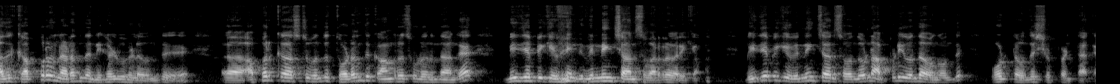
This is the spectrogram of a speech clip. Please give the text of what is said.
அதுக்கப்புறம் நடந்த நிகழ்வுகளை வந்து அப்பர் காஸ்ட் வந்து தொடர்ந்து காங்கிரஸோட இருந்தாங்க. பிஜேபிக்கு வின்னிங் சான்ஸ் வர்ற வரைக்கும். பிஜேபிக்கு வின்னிங் சான்ஸ் வந்தோடனே அப்படி வந்து அவங்க வந்து ஓட்டை வந்து ஷிஃப்ட் பண்ணிட்டாங்க.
